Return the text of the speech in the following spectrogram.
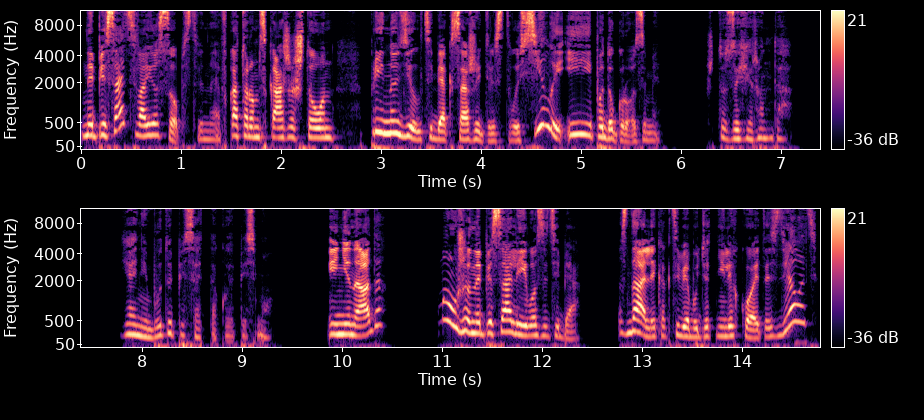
написать свое собственное, в котором скажешь, что он принудил тебя к сожительству силой и под угрозами. Что за ерунда? Я не буду писать такое письмо. И не надо? Мы уже написали его за тебя. Знали, как тебе будет нелегко это сделать.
